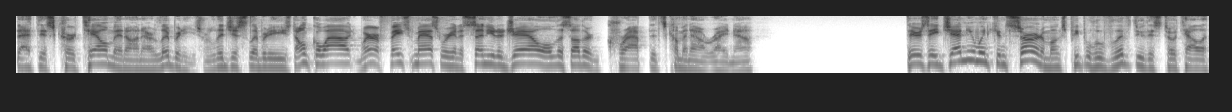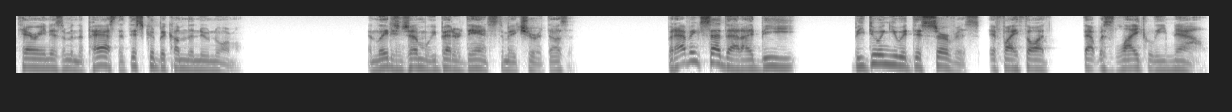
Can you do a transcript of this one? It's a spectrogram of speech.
that this curtailment on our liberties, religious liberties, don't go out, wear a face mask, we're going to send you to jail, all this other crap that's coming out right now. There's a genuine concern amongst people who've lived through this totalitarianism in the past that this could become the new normal. And ladies and gentlemen, we better dance to make sure it doesn't. But having said that, I'd be be doing you a disservice if I thought that was likely now.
